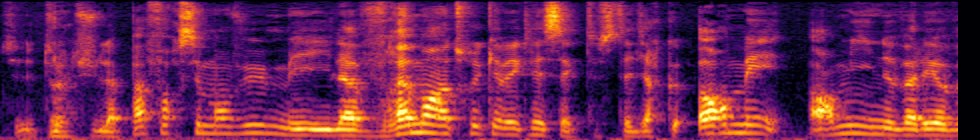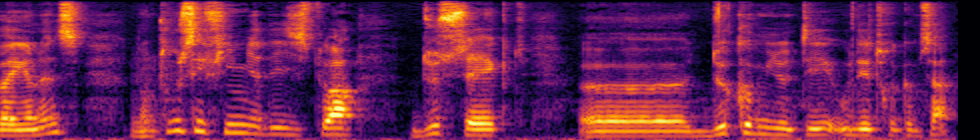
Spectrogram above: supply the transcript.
Tu- Toi, Ouais. tu l'as pas forcément vu, mais il a vraiment un truc avec les sectes. C'est-à-dire que, hormis, hormis In a Valley of Violence, dans Mm. tous ses films, il y a des histoires de sectes, euh, de communautés ou des trucs comme ça.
